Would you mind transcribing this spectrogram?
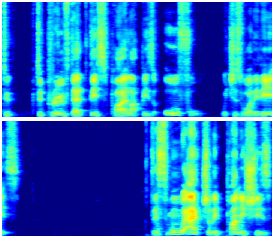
to, to prove that this pileup is awful, which is what it is. This move actually punishes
